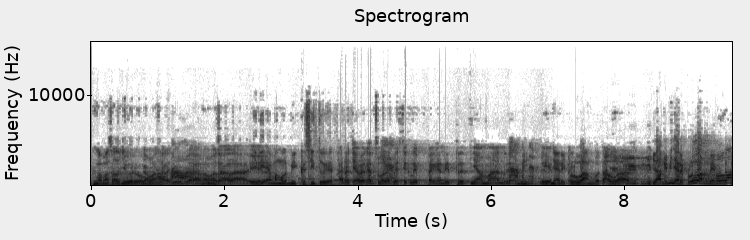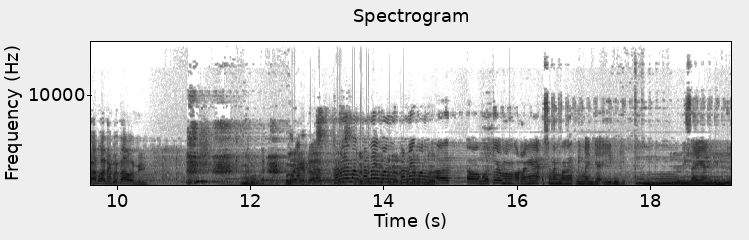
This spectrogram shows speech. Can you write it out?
nggak masalah juga dong. nggak masalah Nggak juga nggak masalah Jadi iya. emang lebih ke situ ya. karena cewek kan sebenarnya Iya. basically pengen di treat nyaman Nah, kan bener. Iya. nyari peluang, gue tahu. Yang ini nyari peluang nih, Peluang pendekatannya buat gue tahu nih. Makanya Karena, terus- karena emang karena bener, emang bener, karena bener, emang bener. gue tuh emang orangnya senang banget dimanjain gitu, disayang gitu.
